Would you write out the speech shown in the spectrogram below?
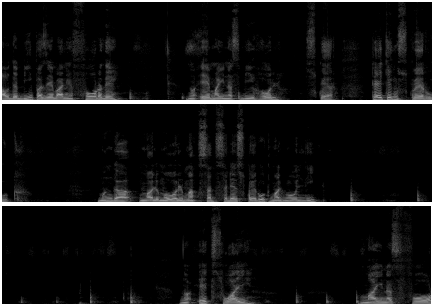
او د بی په ځای باندې فور دی نو ای ماینس بی هول سکویر ټیکینګ سکویر روټ مونږه معلومول مقصد سره سکویر روټ معلومول دي نو ایکس وای ماینس فور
